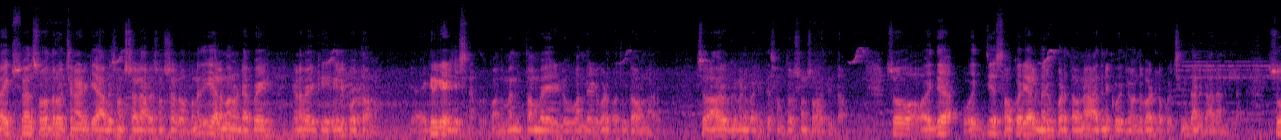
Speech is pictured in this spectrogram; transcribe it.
లైఫ్ స్పాన్ స్వతంత్రం వచ్చినాడికి యాభై సంవత్సరాలు అరవై సంవత్సరాలు లోపు ఉన్నది. ఇవాళ మనం డెబ్బై ఎనభైకి వెళ్ళిపోతా ఉన్నాం. అగ్రిగేట్ చేసినప్పుడు కొంతమంది తొంభై ఏళ్ళు వంద ఏళ్ళు కూడా బతుకుతూ ఉన్నారు. సో ఆరోగ్యమైన బతికితే సంతోషం స్వాగతిద్దాం. సో వైద్య వైద్య సౌకర్యాలు మెరుగుపడతా ఉన్నాయి ఆధునిక వైద్యం అందుబాటులోకి వచ్చింది దాని కాదంట్లా సో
